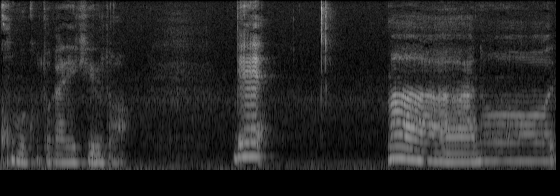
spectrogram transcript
込むことができると。で、まあ、あの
